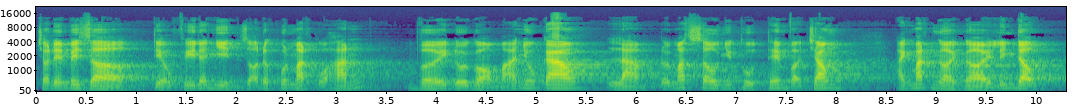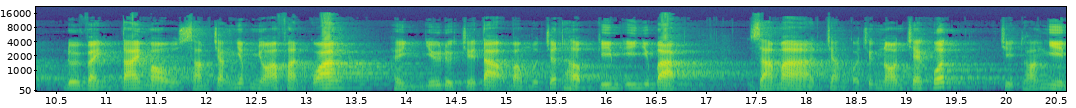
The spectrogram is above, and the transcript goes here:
Cho đến bây giờ, Tiểu Phi đã nhìn rõ được khuôn mặt của hắn Với đôi gò má nhô cao, Làm đôi mắt sâu như thụt thêm vào trong, Ánh mắt ngời ngời, linh động, Đôi vành tai màu xám trắng nhấp nhóa phản quang, Hình như được chế tạo bằng một chất hợp kim y như bạc. Giá mà chẳng có chiếc nón che khuất, Chỉ thoáng nhìn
